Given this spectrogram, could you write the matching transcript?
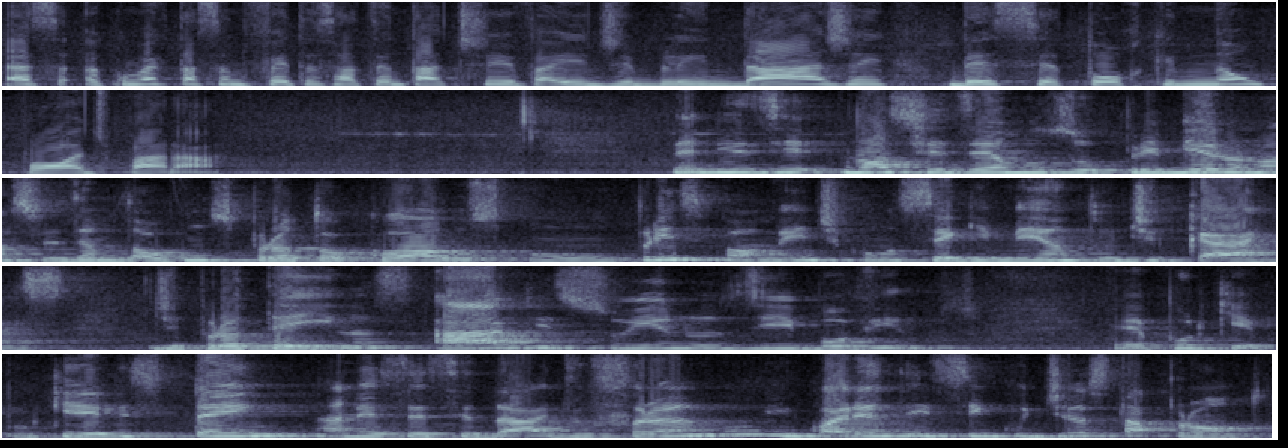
essa, como é que está sendo feita essa tentativa aí de blindagem desse setor que não pode parar? Denise, nós fizemos o primeiro, nós fizemos alguns protocolos com, principalmente com o segmento de carnes de proteínas, aves, suínos e bovinos. É, por quê? Porque eles têm a necessidade. O frango, em 45 dias, está pronto.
